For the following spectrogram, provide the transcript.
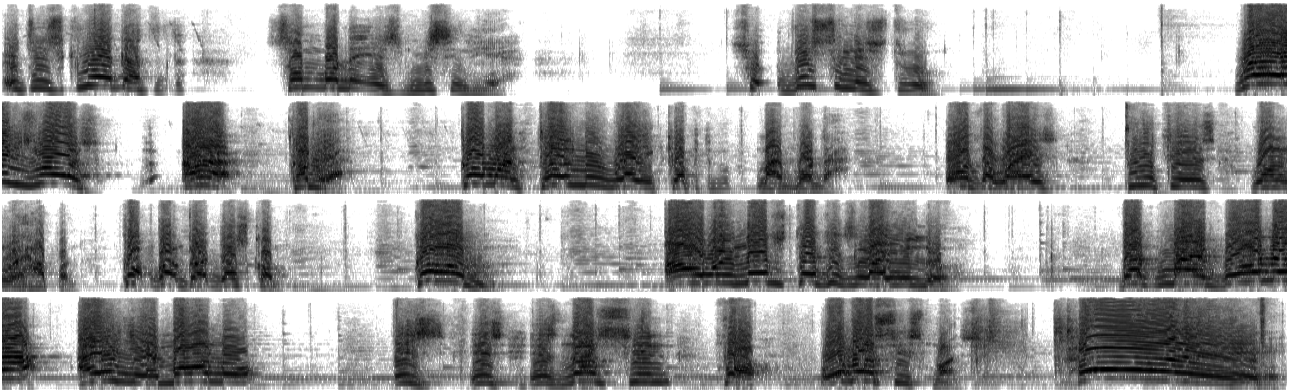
It is clear that somebody is missing here. So this thing is true. Where is Rose? Uh, come here. Come and tell me where you kept my brother. Otherwise, two things, one will happen. Come, come, come, just come. Come. I will not take it lying low. That my brother, Ayemono, is, is, is not seen for over six months. Hey!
